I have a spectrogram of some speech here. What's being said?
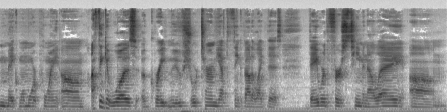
make one more point. Um, I think it was a great move short term. You have to think about it like this: they were the first team in LA. Um,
